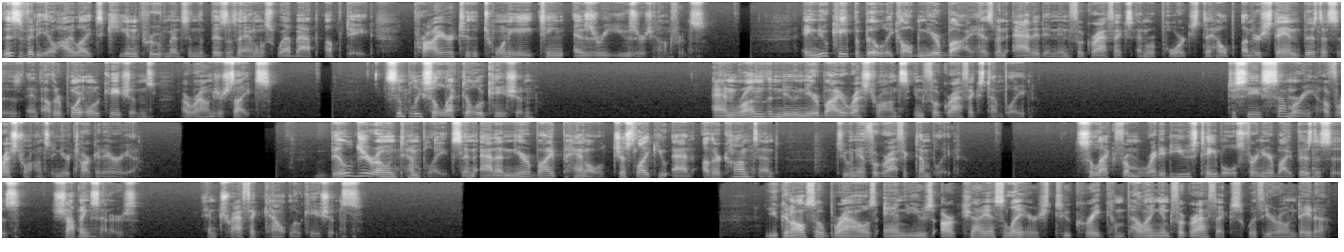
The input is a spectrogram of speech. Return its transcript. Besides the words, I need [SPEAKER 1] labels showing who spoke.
[SPEAKER 1] This video highlights key improvements in the Business Analyst web app update prior to the 2018 Esri Users Conference. A new capability called Nearby has been added in infographics and reports to help understand businesses and other point locations around your sites. Simply select a location and run the new Nearby Restaurants infographics template to see a summary of restaurants in your target area. Build your own templates and add a nearby panel just like you add other content to an infographic template. Select from ready-to-use tables for nearby businesses, shopping centers, and traffic count locations. You can also browse and use ArcGIS layers to create compelling infographics with your own data.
